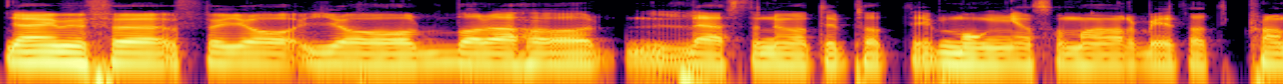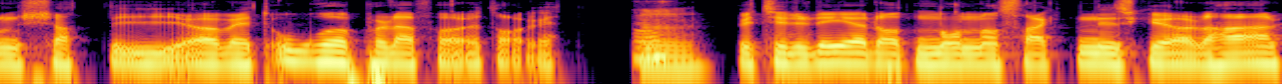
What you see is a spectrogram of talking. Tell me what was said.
Nej, men för, för jag, jag bara hör, läste nu att, typ, att det är många som har arbetat crunchat i över ett år på det här företaget. Mm. Betyder det då att någon har sagt att ni ska göra det här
